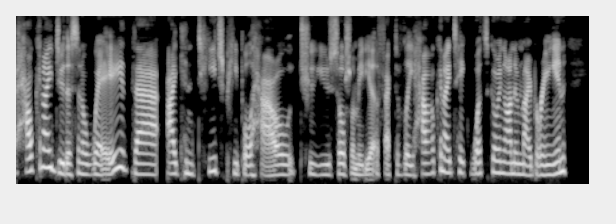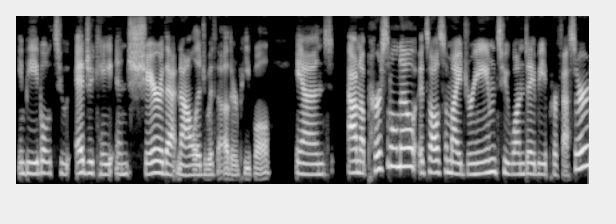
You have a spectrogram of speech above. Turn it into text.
how can I do this in a way that I can teach people how to use social media effectively? How can I take what's going on in my brain and be able to educate and share that knowledge with other people. And on a personal note, it's also my dream to one day be a professor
